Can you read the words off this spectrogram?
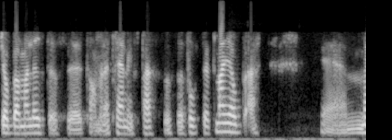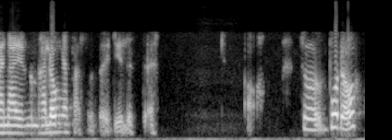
jobbar man lite och så tar man ett träningspass och så fortsätter man jobba. Eh, men när det är de här långa passen så är det ju lite, ja, så både och.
